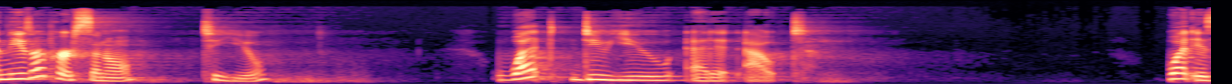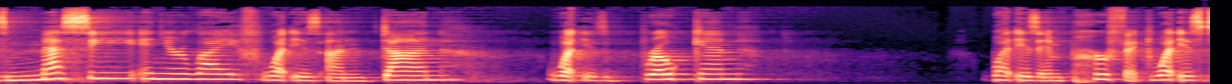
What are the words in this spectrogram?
And these are personal to you. What do you edit out? What is messy in your life? What is undone? What is broken, what is imperfect, what is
